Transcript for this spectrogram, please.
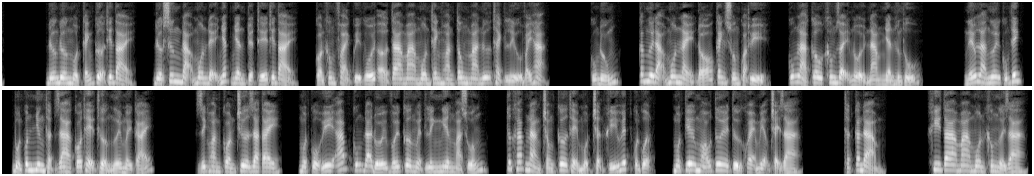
Đường đường một cánh cửa thiên tài, được xưng đạo môn đệ nhất nhân tuyệt thế thiên tài, còn không phải quỷ gối ở ta ma môn thanh hoan tông ma nữ thạch liễu váy hạ. Cũng đúng, các ngươi đạo môn này đó canh xuông quả thủy, cũng là câu không dậy nổi nam nhân hứng thú. Nếu là ngươi cũng thích, bổn quân nhưng thật ra có thể thưởng ngươi mấy cái. Dịch hoàn còn chưa ra tay, một cổ uy áp cũng đã đối với cơ nguyệt linh nghiêng mà xuống, tức khắc nàng trong cơ thể một trận khí huyết cuồn cuộn, một tia máu tươi từ khỏe miệng chảy ra. Thật can đảm. Khi ta ma môn không người ra.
